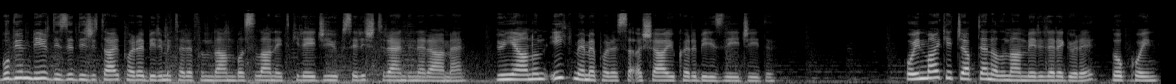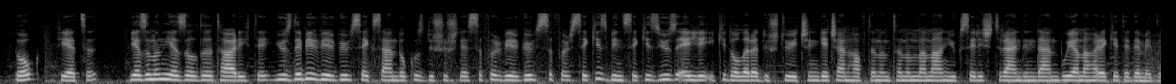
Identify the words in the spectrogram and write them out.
Bugün bir dizi dijital para birimi tarafından basılan etkileyici yükseliş trendine rağmen, dünyanın ilk meme parası aşağı yukarı bir izleyiciydi. CoinMarketCap'ten alınan verilere göre, Dogecoin, Dog, fiyatı, yazının yazıldığı tarihte %1,89 düşüşle 0,08852 dolara düştüğü için geçen haftanın tanımlanan yükseliş trendinden bu yana hareket edemedi.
